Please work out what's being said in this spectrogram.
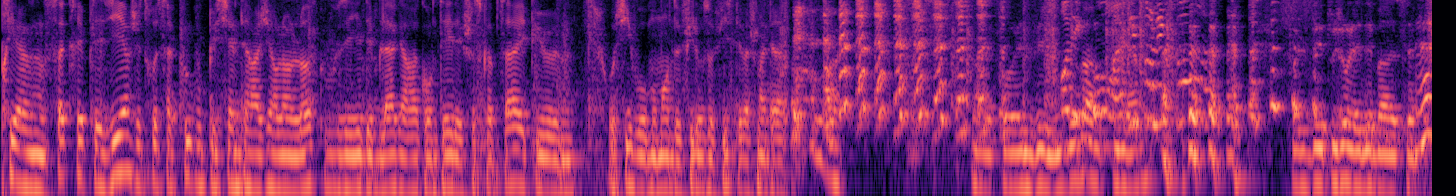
pris un sacré plaisir. J'ai trouvé ça cool que vous puissiez interagir l'un l'autre, que vous ayez des blagues à raconter, des choses comme ça. Et puis euh, aussi vos moments de philosophie, c'était vachement intéressant. Ouais, Il faut élever le On est débat cons, aussi. hein. hein. Qu'est-ce qu'on est faut élever toujours les débats, c'est important.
